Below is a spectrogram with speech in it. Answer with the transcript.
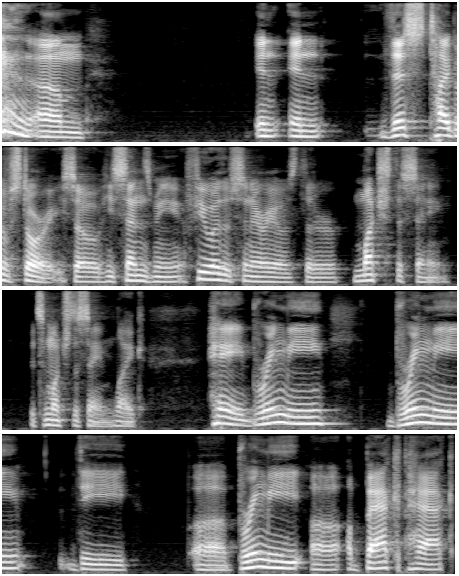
um, in in this type of story, so he sends me a few other scenarios that are much the same. It's much the same. Like, hey, bring me, bring me the uh, bring me uh, a backpack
